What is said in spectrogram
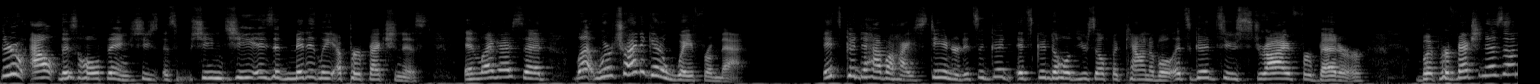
throughout this whole thing, she's she she is admittedly a perfectionist. And like I said, we're trying to get away from that. It's good to have a high standard. It's a good it's good to hold yourself accountable. It's good to strive for better. But perfectionism,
